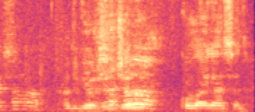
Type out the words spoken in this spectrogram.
akşamlar. Hadi görüşürüz canım. Kolay gelsin.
